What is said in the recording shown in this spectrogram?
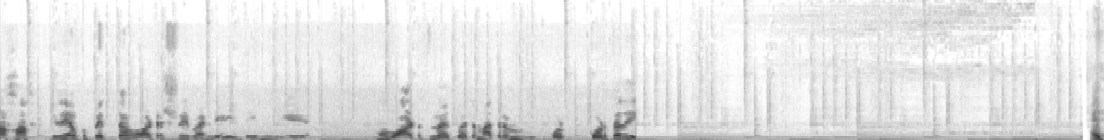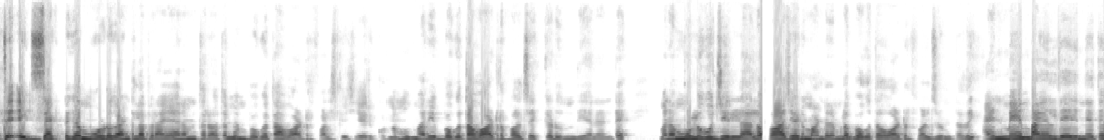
ఆహా ఇది ఒక పెద్ద వాటర్ స్ట్రీమ్ అండి. దీన్ని వాటర్ ఫ్లో ఎక్కువైతే మాత్రం కొడుతుంది. అయితే ఎగ్జాక్ట్గా మూడు గంటల ప్రయాణం తర్వాత మేము బొగతా వాటర్ ఫాల్స్కి చేరుకున్నాము. మరి బొగతా వాటర్ ఫాల్స్ ఎక్కడ ఉంది అని అంటే మన ములుగు జిల్లాలో వాజేడు మండలంలో బొగతా వాటర్ ఫాల్స్ ఉంటది. అండ్ మేం బయలుదేరింది అయితే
